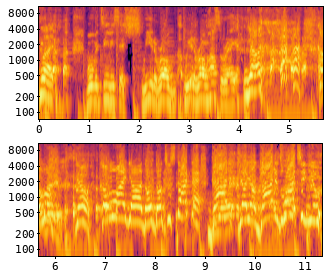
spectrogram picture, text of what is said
What? Movement TV says we in the wrong we in the wrong hustle, right? Yo, come on, yo, come on, y'all! Don't don't you start that. God, yo, yo, God is watching you.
